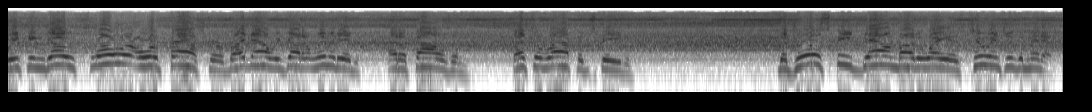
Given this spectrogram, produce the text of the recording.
We can go slower or faster. Right now we've got it limited at a thousand. That's the rapid speed. The drill speed down, by the way, is two inches a minute.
